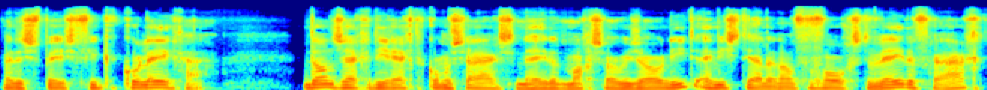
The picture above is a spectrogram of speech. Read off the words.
met een specifieke collega. Dan zeggen die rechtercommissarissen nee, dat mag sowieso niet. En die stellen dan vervolgens de wedervraag.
